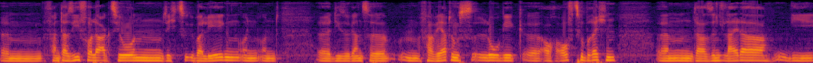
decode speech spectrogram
ähm, fantasievolle Aktionen sich zu überlegen und, und äh, diese ganze äh, Verwertungslogik äh, auch aufzubrechen. Ähm, da sind leider die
